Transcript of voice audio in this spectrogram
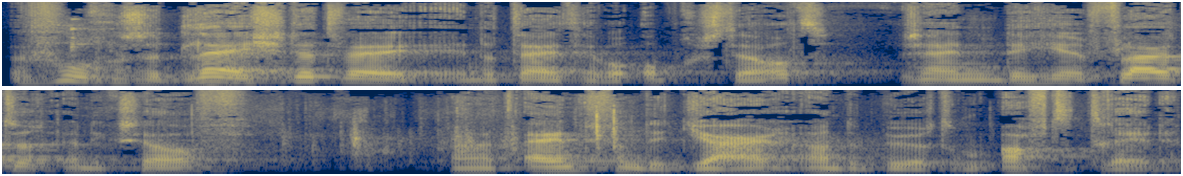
Volgens het lijstje dat wij in de tijd hebben opgesteld, zijn de heer Fluiter en ikzelf aan het eind van dit jaar aan de beurt om af te treden.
